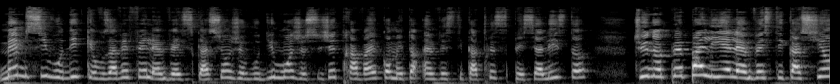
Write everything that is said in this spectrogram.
Même si vous dites que vous avez fait l'investigation, je vous dis, moi, je j'ai travaillé comme étant investigatrice spécialiste. Tu ne peux pas lier l'investigation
